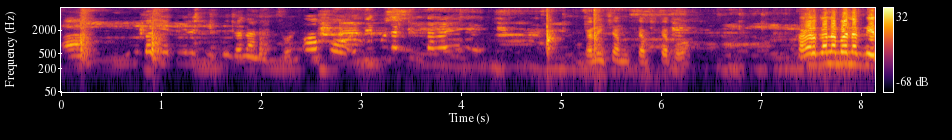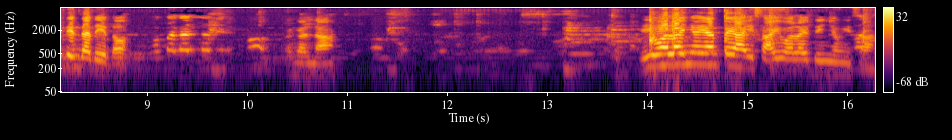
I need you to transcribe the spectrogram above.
Ah, hindi ba nitirin dito na Opo, hindi po nagtinda ngayon eh. Galing siya mag-chap-chap oh. Tagal ka na ba nagtitinda dito? Matagal na din po. Tagal na. Iwalay nyo yan, kaya isa. Iwalay din yung isa.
